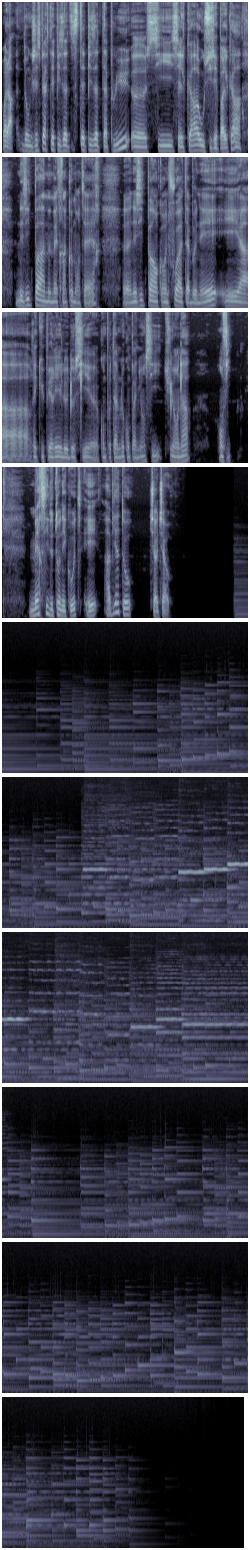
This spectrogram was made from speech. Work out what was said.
Voilà, donc j'espère que cet épisode t'a plu. Euh, si c'est le cas ou si c'est pas le cas, n'hésite pas à me mettre un commentaire. n'hésite pas encore une fois à t'abonner et à récupérer le dossier Compotable le Compagnon si tu en as envie. Merci de ton écoute et à bientôt. Ciao ciao.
